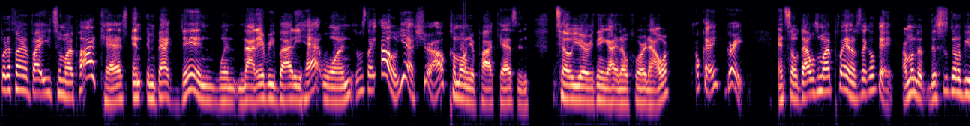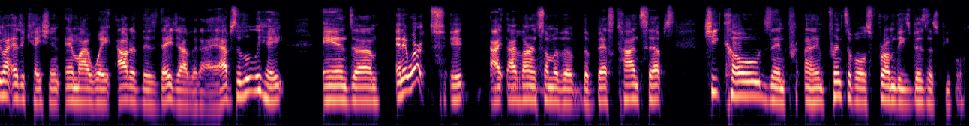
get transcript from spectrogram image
But if I invite you to my podcast, and, and back then when not everybody had one, it was like, oh yeah, sure, I'll come on your podcast and tell you everything I know for an hour. Okay, great. And so that was my plan. I was like, okay, I'm gonna. This is gonna be my education and my way out of this day job that I absolutely hate, and um, and it worked. It I, I learned some of the the best concepts, cheat codes, and and principles from these business people.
